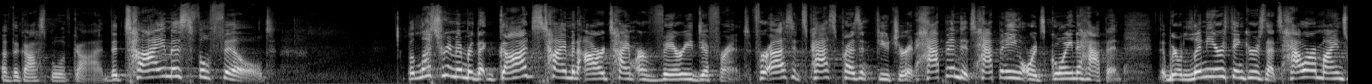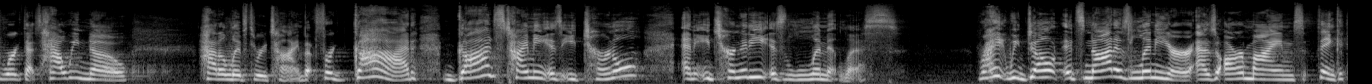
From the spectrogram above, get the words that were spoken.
of the gospel of God. The time is fulfilled. But let's remember that God's time and our time are very different. For us, it's past, present, future. It happened, it's happening, or it's going to happen. We're linear thinkers. That's how our minds work. That's how we know how to live through time. But for God, God's timing is eternal and eternity is limitless. Right? We don't, it's not as linear as our minds think.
